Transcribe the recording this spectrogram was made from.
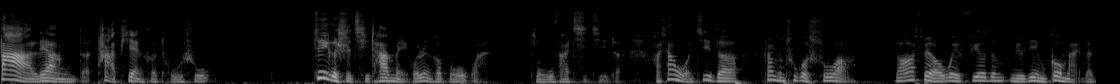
大量的拓片和图书，这个是其他美国任何博物馆所无法企及的。好像我记得专门出过书啊，劳菲尔为 Field Museum 购买的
